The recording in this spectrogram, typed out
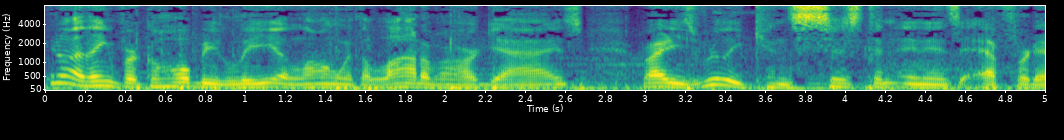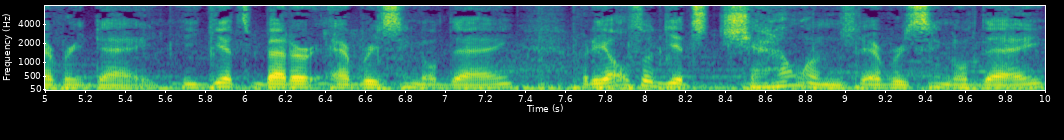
You know, I think for Kolby Lee, along with a lot of our guys, right, he's really consistent in his effort every day. He gets better every single day, but he also gets challenged every single day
